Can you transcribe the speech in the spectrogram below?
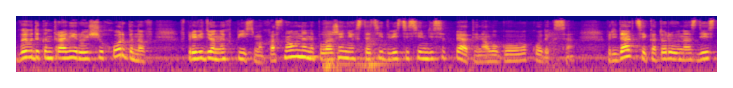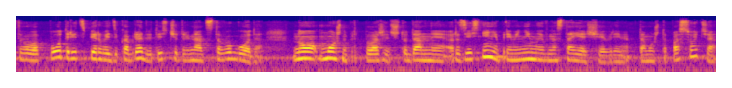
Выводы контролирующих органов приведенных письмах основаны на положениях статьи 275 Налогового кодекса, в редакции которой у нас действовала по 31 декабря 2013 года. Но можно предположить, что данные разъяснения применимы и в настоящее время, потому что, по сути,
